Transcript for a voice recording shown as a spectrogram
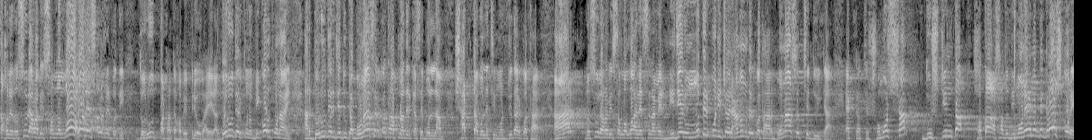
তাহলে রসুল আরবি সাল্লামের প্রতি দরুদ পাঠাতে হবে। প্রিয় ভাইয়েরা, দরুদের কোনো বিকল্প নাই। আর দরুদের যে দুটো বোনাসের কথা আপনাদের কাছে বললাম ষাটটা বলেছি, মর্যাদার কথা। আর রসুল আরবি আলাইসাল্লামের নিজের উন্মতের পরিচয়ের আনন্দের কথা। আর বোনাস হচ্ছে দুইটা। একটা হচ্ছে সমস্যা দুশ্চিন্তা, হতাশা যদি মনের মধ্যে গ্রাস করে,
